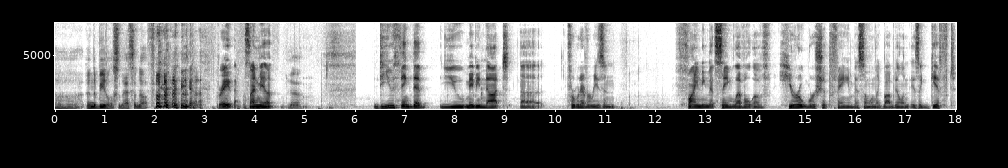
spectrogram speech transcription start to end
uh, and the Beatles, and that's enough. Great. Sign me up. yeah. do you think that you maybe not uh, for whatever reason finding that same level of hero worship fame as someone like bob dylan is a gift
